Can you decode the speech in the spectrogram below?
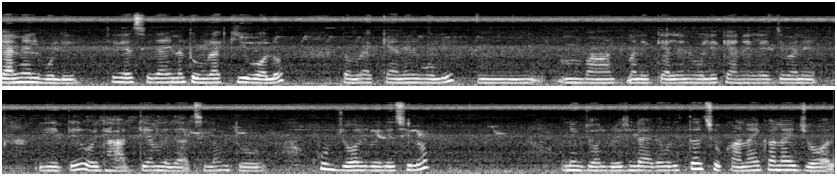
ক্যানেল বলি, ঠিক আছে? জানি না তোমরা কি বলো। তোমরা ক্যানেল বলি বাঁধ মানে ক্যানেল বলি, ক্যানেলের যে মানে ইয়েতে, ওই ধার দিয়ে আমরা যাচ্ছিলাম। তো খুব জল বেড়েছিল। অনেক জল বেড়েছিল। আর দেখো, দেখতে পাচ্ছ? কানায় কানায় জল।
